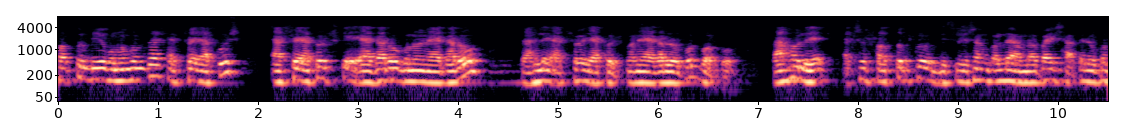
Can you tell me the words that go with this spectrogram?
সত্তর বিয়োগ উনপঞ্চাশ একশো একুশ, একশো একুশকে এগারো গুণন এগারো, তাহলে একশো একুশ মানে এগারোর উপর বর্গ। তাহলে একশো সত্তর বিশ্লেষণ করলে আমরা পাই সাতের উপর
